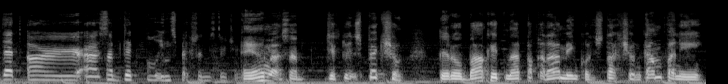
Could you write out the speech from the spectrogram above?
that are uh, subject to inspection, Mr. Chair. Kaya nga, subject to inspection. Pero bakit napakaraming construction company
